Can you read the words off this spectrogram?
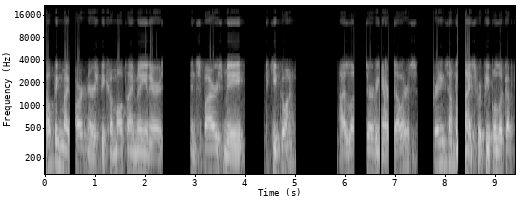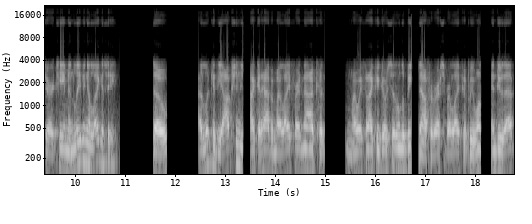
helping my partners become multimillionaires inspires me to keep going. I love serving our sellers, creating something nice where people look up to our team and leaving a legacy. So I look at the options I could have in my life right now. Could my wife and I could go sit on the beach now for the rest of our life if we want and do that.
